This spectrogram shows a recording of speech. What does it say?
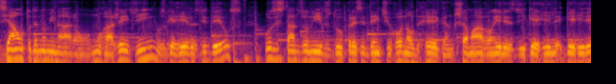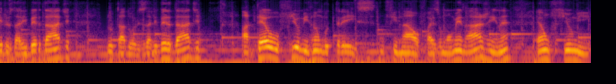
se autodenominaram Mujahedin, os guerreiros de Deus. Os Estados Unidos do presidente Ronald Reagan chamavam eles de guerrilheiros da liberdade, lutadores da liberdade. Até o filme Rambo 3, no final, faz uma homenagem, né? É um filme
